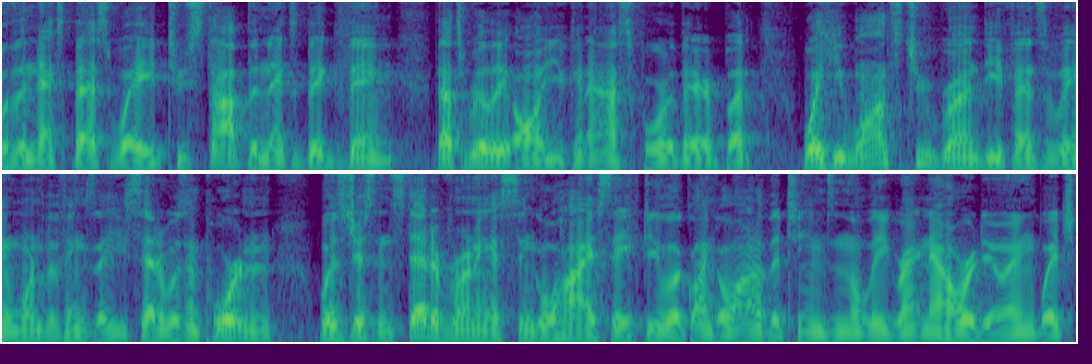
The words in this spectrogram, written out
with the next best way to stop the next big thing, that's really all you can ask for there. But what he wants to run defensively, and one of the things that he said was important was just instead of running a single high safety look like a lot of the teams in the league right now are doing, which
